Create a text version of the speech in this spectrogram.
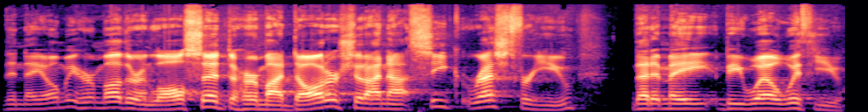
Then Naomi, her mother in law, said to her, My daughter, should I not seek rest for you, that it may be well with you?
